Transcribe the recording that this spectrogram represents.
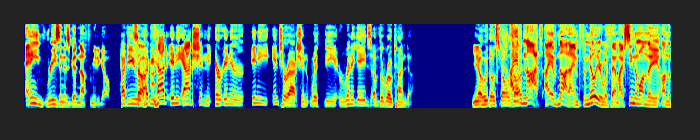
any reason is good enough for me to go. Have you So, have you had any action or any any interaction with the Renegades of the Rotunda? You know who those fellows I are? I have not. I have not. I am familiar with them. I've seen them on the on the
